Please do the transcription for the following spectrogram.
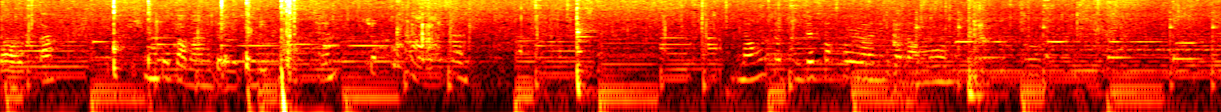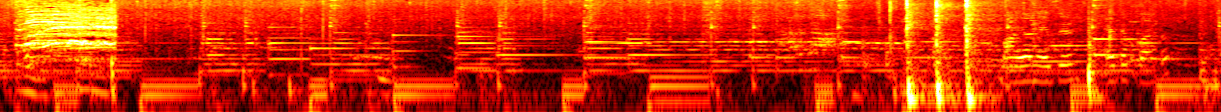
넣을까? 친구가 만들어준 미국장 조금 남아서 나 혼자 두개 섞으려니까 너무 마요네즈 애들 거에도 됐어?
